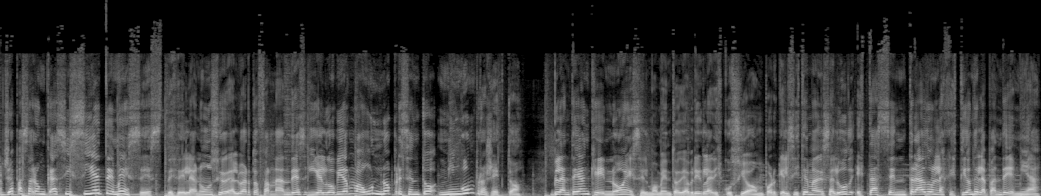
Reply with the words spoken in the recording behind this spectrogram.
Ya pasaron casi siete meses desde el anuncio de Alberto Fernández y el gobierno aún no presentó ningún proyecto plantean que no es el momento de abrir la discusión porque el sistema de salud está centrado en la gestión de la pandemia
